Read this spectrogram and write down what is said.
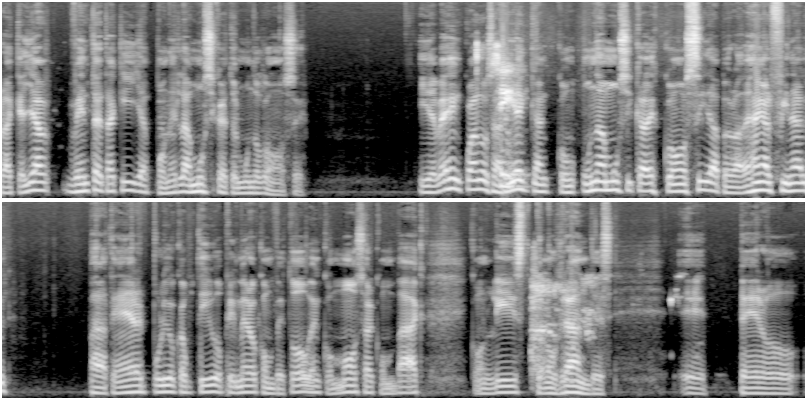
para que haya venta de taquilla, poner la música que todo el mundo conoce y de vez en cuando se arriesgan con una música desconocida, pero la dejan al final para tener al público cautivo primero con Beethoven, con Mozart, con Bach, con Liszt, con los grandes. Eh, pero,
